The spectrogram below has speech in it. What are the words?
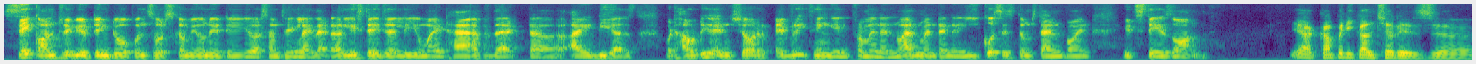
say contributing to open source community or something like that. Early stage, early, you might have that uh, ideas, but how do you ensure everything in from an environment and an ecosystem standpoint, it stays on? Yeah, company culture is uh,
